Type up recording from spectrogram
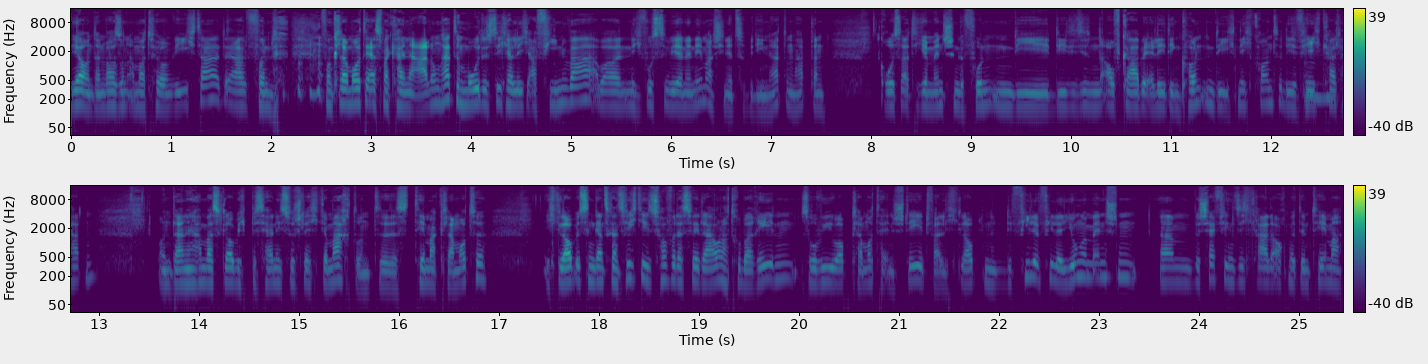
Ja, und dann war so ein Amateur wie ich da, der von, von Klamotte erstmal keine Ahnung hatte, modisch sicherlich affin war, aber nicht wusste, wie er eine Nähmaschine zu bedienen hat und habe dann großartige Menschen gefunden, die, die diese Aufgabe erledigen konnten, die ich nicht konnte, die, die Fähigkeit mhm. hatten. Und dann haben wir es, glaube ich, bisher nicht so schlecht gemacht. Und äh, das Thema Klamotte, ich glaube, ist ein ganz, ganz wichtiges. Ich hoffe, dass wir da auch noch drüber reden, so wie überhaupt Klamotte entsteht, weil ich glaube, viele, viele junge Menschen ähm, beschäftigen sich gerade auch mit dem Thema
